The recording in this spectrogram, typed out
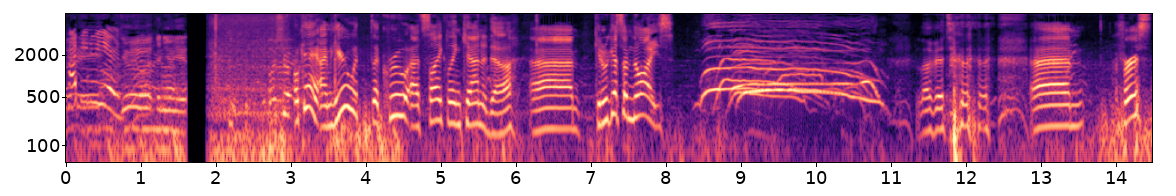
Happy New Year's. Happy New Year. Okay, I'm here with the crew at Cycling Canada. Um, can we get some noise? Love it. um, first,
